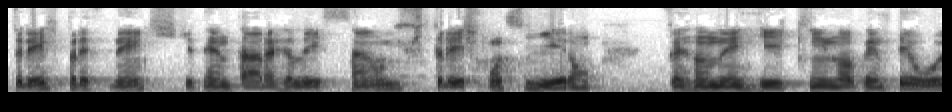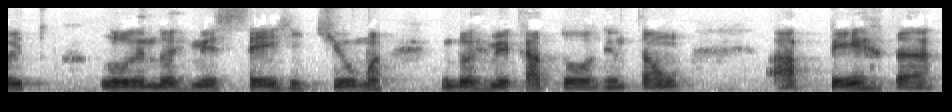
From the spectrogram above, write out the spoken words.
três presidentes que tentaram a reeleição e os três conseguiram. Fernando Henrique em 98, Lula em 2006 e Dilma em 2014. Então, a perda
